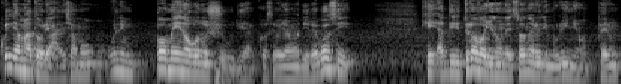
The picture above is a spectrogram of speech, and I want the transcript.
quelli amatoriali, diciamo, quelli un po' meno conosciuti, ecco, se vogliamo dire così che addirittura vogliono l'esonero di Mourinho per,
